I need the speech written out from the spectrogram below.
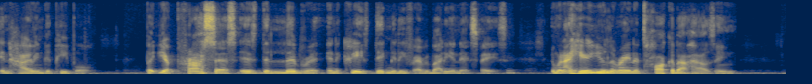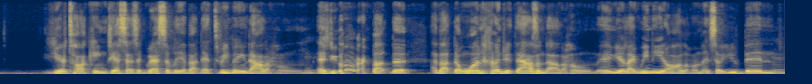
and hiring good people, but your process is deliberate and it creates dignity for everybody in that space. Mm-hmm. And when I hear you, Lorena, talk about housing, you're talking just as aggressively about that three million dollar home mm-hmm. as you are about the about the one hundred thousand dollar home, and you're like, we need all of them. And so you've been, mm-hmm.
